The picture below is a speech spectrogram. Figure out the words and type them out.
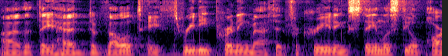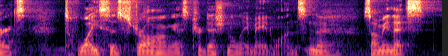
uh, that they had developed a 3d printing method for creating stainless steel parts twice as strong as traditionally made ones No. so I mean, that's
